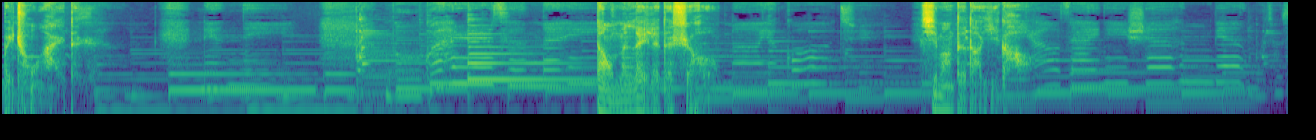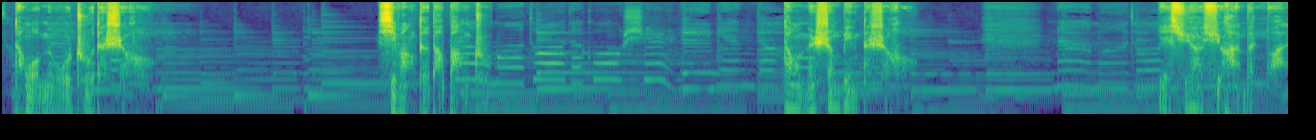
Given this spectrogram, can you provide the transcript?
被宠爱的。当我们累了的时候，希望得到依靠；当我们无助的时候，希望得到帮助；当我们生病的时候，也需要嘘寒问暖。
